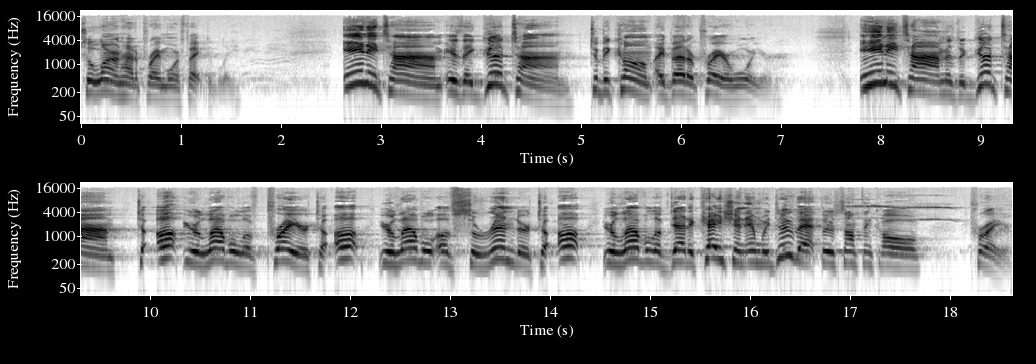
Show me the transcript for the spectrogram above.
to learn how to pray more effectively. Any time is a good time to become a better prayer warrior. Anytime is a good time to up your level of prayer, to up your level of surrender, to up your level of dedication, and we do that through something called prayer.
